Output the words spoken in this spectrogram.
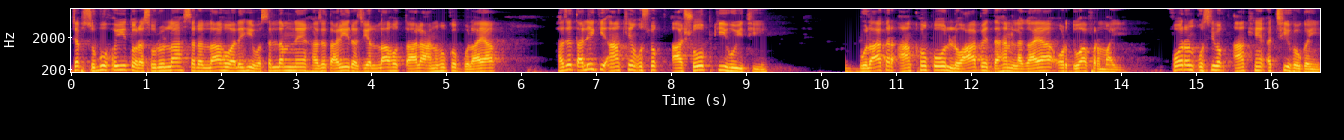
جب صبح ہوئی تو رسول اللہ صلی اللہ علیہ وسلم نے حضرت علی رضی اللہ تعالی عنہ کو بلایا۔ حضرت علی کی آنکھیں اس وقت آشوب کی ہوئی تھی۔ بلا کر آنکھوں کو لعاب دہن لگایا اور دعا فرمائی۔ فوراً اسی وقت آنکھیں اچھی ہو گئیں۔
